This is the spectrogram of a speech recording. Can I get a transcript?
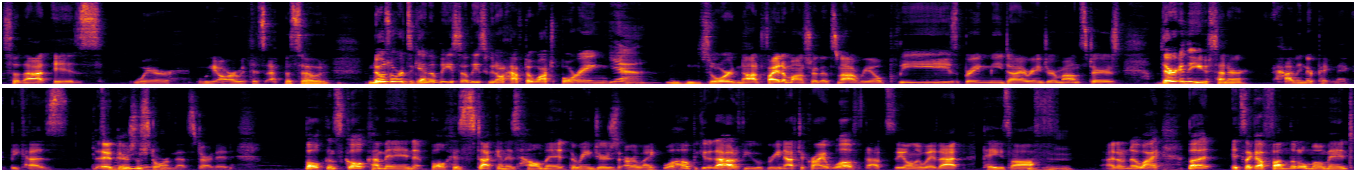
So that is where we are with this episode. No Zords again, at least. At least we don't have to watch boring Yeah. Zord not fight a monster that's not real. Please bring me Dairanger monsters. They're in the youth center having their picnic because It's there- there's a storm that started. Bulk and Skull come in. Bulk is stuck in his helmet. The Rangers are like, "We'll help you get it out if you agree not to cry wolf." That's the only way that pays off. Mhm. I don't know why, but it's like a fun little moment.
